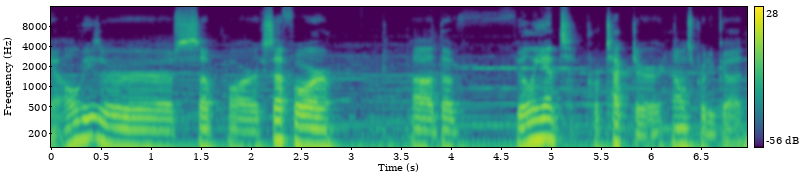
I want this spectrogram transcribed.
Yeah, all these are subpar, except for uh, the Valiant Protector. That one's pretty good.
